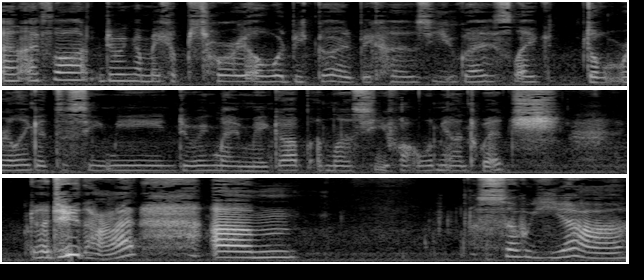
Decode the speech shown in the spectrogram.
And I thought doing a makeup tutorial would be good because you guys like don't really get to see me doing my makeup unless you follow me on Twitch. Go do that. Um, so yeah,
